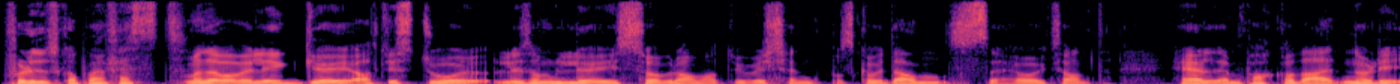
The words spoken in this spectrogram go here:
fordi du skal på en fest. Men det var veldig gøy at de sto og liksom løy så bra med at vi ble kjent på Skal vi danse og. Hele den pakka der. Når de,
